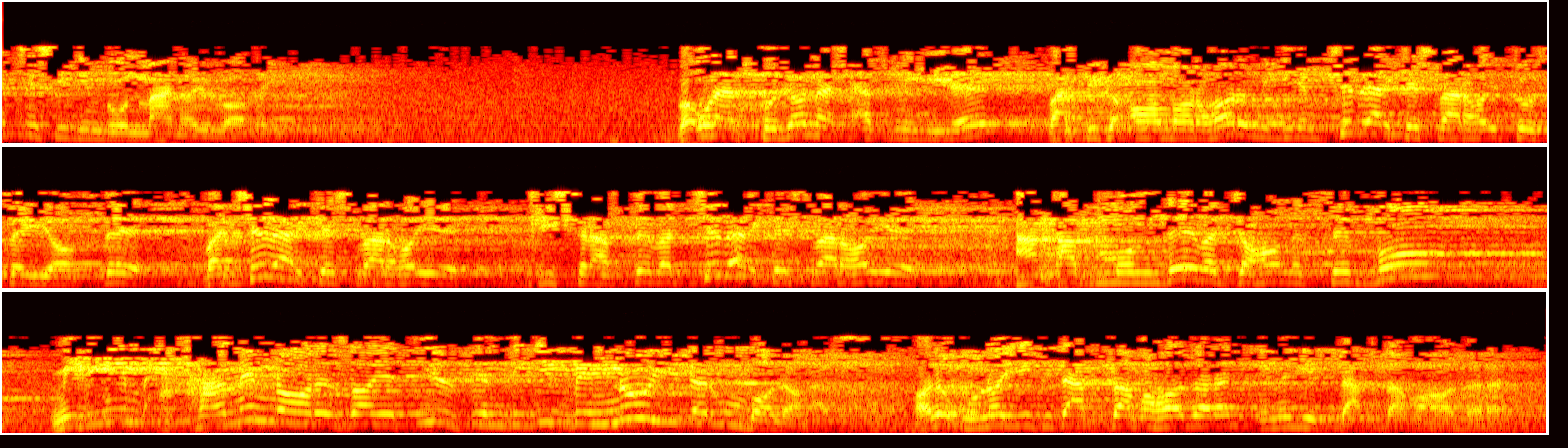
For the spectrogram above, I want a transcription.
نچشیدیم به اون معنای واقعی. و اون از کجا نشأت می‌گیره؟ وقتی که آمارها رو می‌گیریم چه در کشورهای توسعه یافته و چه در کشورهای پیشرفته و چه در کشورهای عقب مونده و جهان سوم میگیم همه نارضایتی زندگی به نوعی در اون بالا هست. حالا اونا یک دقدقه ها دارن اینا یک دقدقه ها دارن.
